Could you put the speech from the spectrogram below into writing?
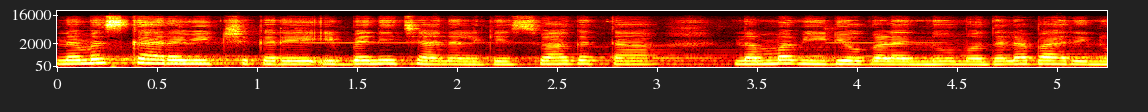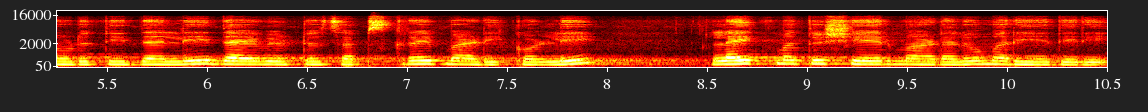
ನಮಸ್ಕಾರ ವೀಕ್ಷಕರೇ, ಇಬ್ಬನಿ ಚಾನಲ್ಗೆ ಸ್ವಾಗತ. ನಮ್ಮ ವಿಡಿಯೋಗಳನ್ನು ಮೊದಲ ಬಾರಿ ನೋಡುತ್ತಿದ್ದಲ್ಲಿ ದಯವಿಟ್ಟು ಸಬ್ಸ್ಕ್ರೈಬ್ ಮಾಡಿಕೊಳ್ಳಿ, ಲೈಕ್ ಮತ್ತು ಶೇರ್ ಮಾಡಲು ಮರೆಯದಿರಿ.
